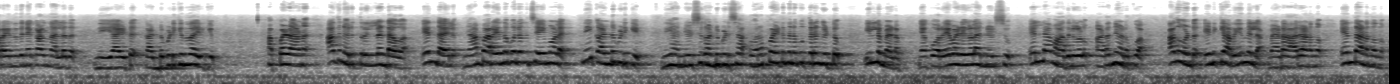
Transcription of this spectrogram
പറയുന്നതിനേക്കാൾ നല്ലത് നീയായിട്ട് കണ്ടുപിടിക്കുന്നതായിരിക്കും. അപ്പോഴാണ് അതിനൊരു ത്രില്ലുണ്ടാവുക എന്തായാലും ഞാൻ പറയുന്ന പോലെ ഒന്ന് ചെയ്യുമോളെ നീ കണ്ടുപിടിക്കും. നീ അന്വേഷിച്ച് കണ്ടുപിടിച്ചാൽ ഉറപ്പായിട്ട് നിനക്ക് ഉത്തരം കിട്ടും. ഇല്ല മാഡം ഞാൻ കുറേ വഴികൾ അന്വേഷിച്ചു. എല്ലാ വാതിലുകളും അടഞ്ഞു കിടക്കുക അതുകൊണ്ട് എനിക്ക് അറിയുന്നില്ല മാഡം ആരാണെന്നും എന്താണെന്നൊന്നും.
